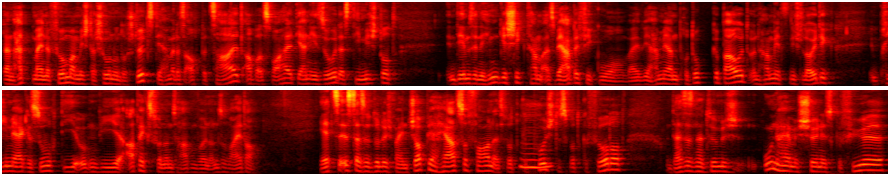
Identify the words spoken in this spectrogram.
dann hat meine Firma mich da schon unterstützt, die haben mir das auch bezahlt, aber es war halt ja nie so, dass die mich dort in dem Sinne hingeschickt haben als Werbefigur, weil wir haben ja ein Produkt gebaut und haben jetzt nicht Leute primär gesucht, die irgendwie Apex von uns haben wollen und so weiter. Jetzt ist das natürlich mein Job, hierher zu fahren. Es wird mhm. gepusht, mhm. es wird gefördert. Und das ist natürlich ein unheimlich schönes Gefühl,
